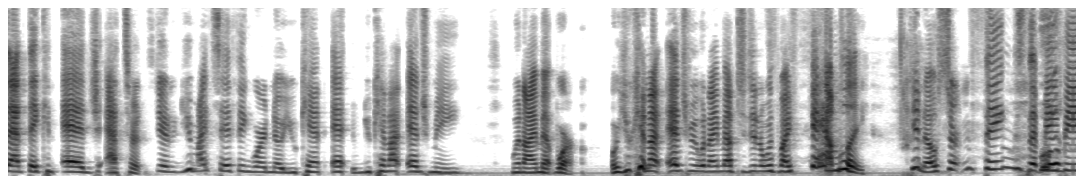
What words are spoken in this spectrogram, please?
that they can edge at certain. You, know, you might say a thing where no, you can't. ed- You cannot edge me when I'm at work, or you cannot edge me when I'm out to dinner with my family. You know, certain things that maybe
